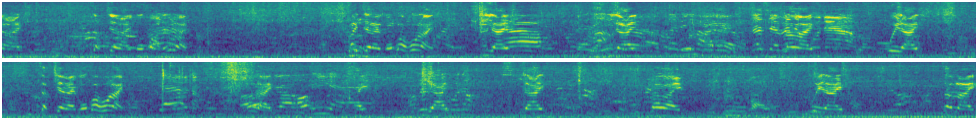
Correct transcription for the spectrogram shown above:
来，十只来五百了来，十只来五百了来，八只来五百块来，二来，二来，六来，八来，十只来五百块来，好来，来，二来，四来，再来，未来，十来，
